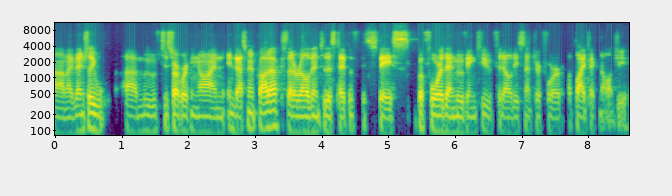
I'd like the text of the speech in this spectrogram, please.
Um, I eventually uh, moved to start working on investment products that are relevant to this type of space before then moving to Fidelity Center for Applied Technology,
